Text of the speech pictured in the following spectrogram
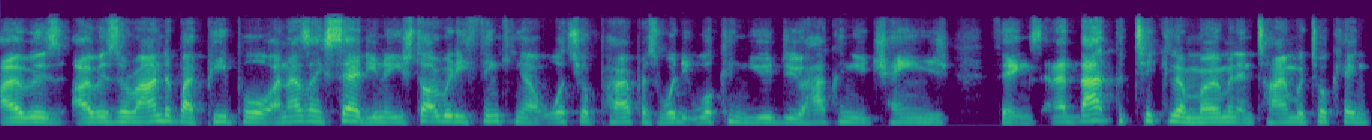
I was I was surrounded by people, and as I said, you know, you start really thinking out what's your purpose, what do, what can you do, how can you change things. And at that particular moment in time, we're talking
